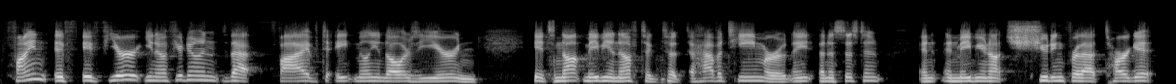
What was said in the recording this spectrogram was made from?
Find if if you're you know if you're doing that five to eight million dollars a year and it's not maybe enough to, to, to have a team or an, an assistant and, and maybe you're not shooting for that target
